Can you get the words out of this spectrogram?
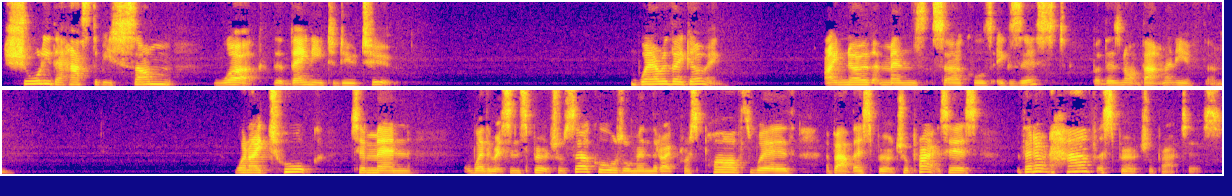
Surely there has to be some work that they need to do too. Where are they going? I know that men's circles exist, but there's not that many of them. When I talk to men, whether it's in spiritual circles or men that I cross paths with about their spiritual practice, they don't have a spiritual practice.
